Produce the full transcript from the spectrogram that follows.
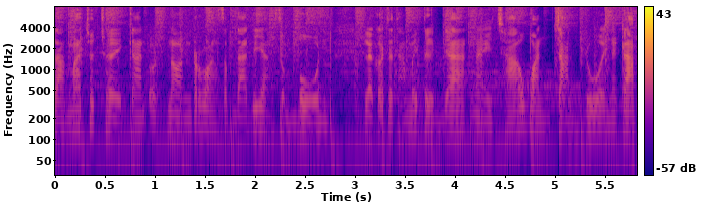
สามารถชดเชยการอดนอนระหว่างสัปดาห์ได้อย่างสมบูรณ์ แล้วก็จะทำให้ตื่นยากในเช้าวันจันทร์ด้วยนะครับ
